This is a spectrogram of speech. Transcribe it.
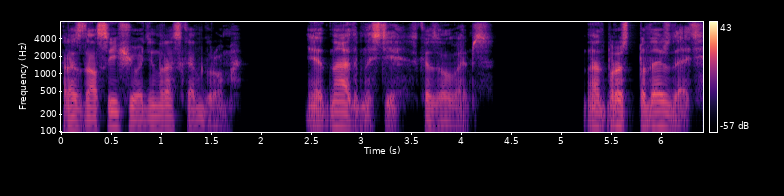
Раздался еще один раскат грома. — Нет надобности, — сказал Ваймс. — Надо просто подождать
